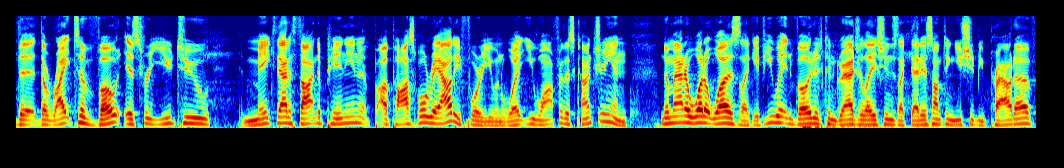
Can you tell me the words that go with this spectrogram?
The the right to vote is for you to make that a thought and opinion a possible reality for you and what you want for this country and no matter what it was like if you went and voted congratulations like that is something you should be proud of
